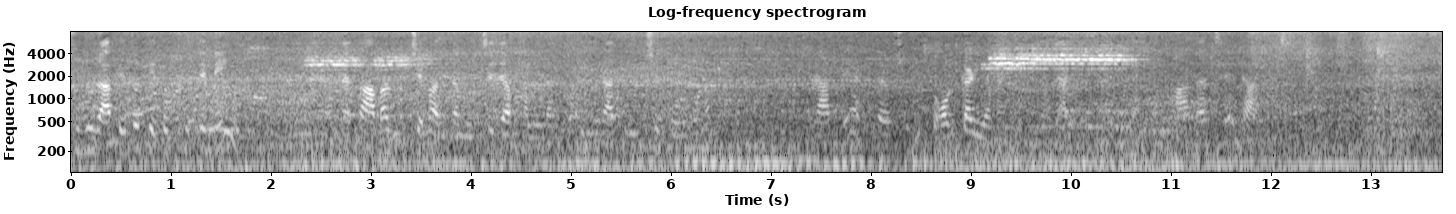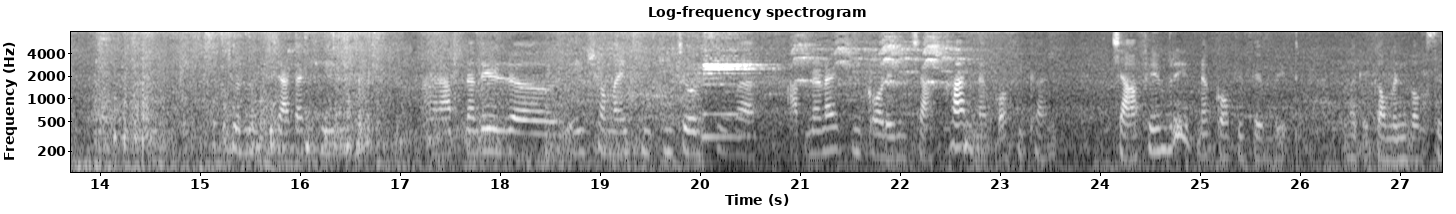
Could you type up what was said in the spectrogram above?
শুধু রাতে তো তেতো খেতে নেই। তো আবার উচ্ছে ভাজতাম উচ্ছে যা ভালো লাগতো আমি রাতে উচ্ছে করব না। রাতে একটা শুধু তরকারি আমার না। ভাত আছে, ডাল চলুন, চাটা খেয়ে। আর আপনাদের এই সময় কী কী চলছে বা আপনারা কি করেন? চা খান না কফি খান? চা ফেভারিট না কফি ফেভারিট আমাকে কমেন্ট বক্সে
